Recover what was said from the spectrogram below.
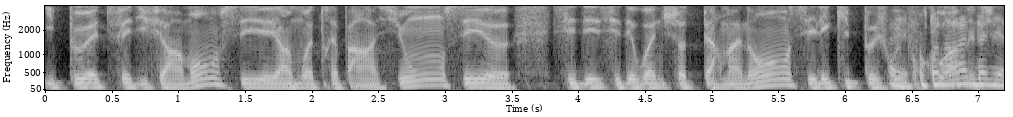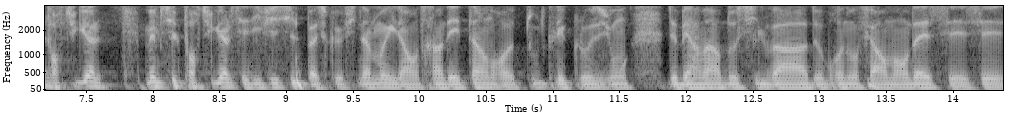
il peut être fait différemment. C'est un mois de préparation, c'est euh, c'est des, c'est des one-shot permanents, c'est l'équipe peut jouer Allez, pour toi, même si le Portugal, même si le Portugal c'est difficile parce que finalement il est en train d'éteindre toute l'éclosion de Bernardo Silva, de Bruno Fernandez. C'est c'est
